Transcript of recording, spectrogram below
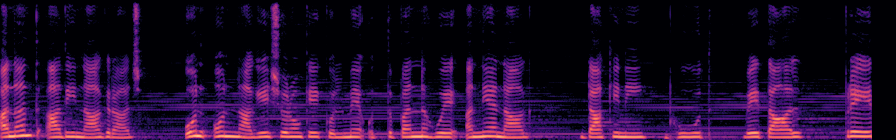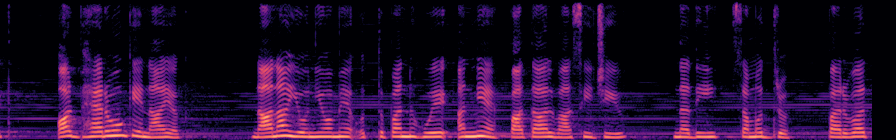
अनंत आदि नागराज, उन उन नागेश्वरों के कुल में उत्पन्न हुए अन्य नाग, डाकिनी, भूत, वेताल, प्रेत और भैरवों के नायक, नाना योनियों में उत्पन्न हुए अन्य पातालवासी जीव, नदी, समुद्र, पर्वत,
